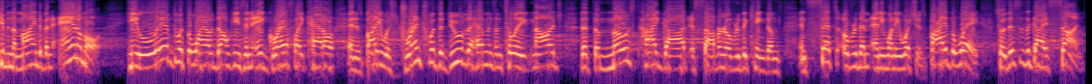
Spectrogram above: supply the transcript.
given the mind of an animal. He lived with the wild donkeys and ate grass like cattle, and his body was drenched with the dew of the heavens until he acknowledged that the Most High God is sovereign over the kingdoms and sets over them anyone he wishes. By the way, so this is the guy's son.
